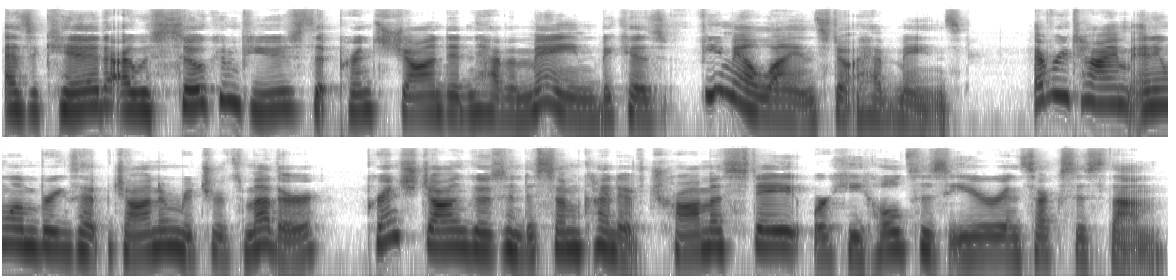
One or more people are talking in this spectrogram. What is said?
As a kid, I was so confused that Prince John didn't have a mane because female lions don't have manes. Every time anyone brings up John and Richard's mother, Prince John goes into some kind of trauma state where he holds his ear and sucks his thumb.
